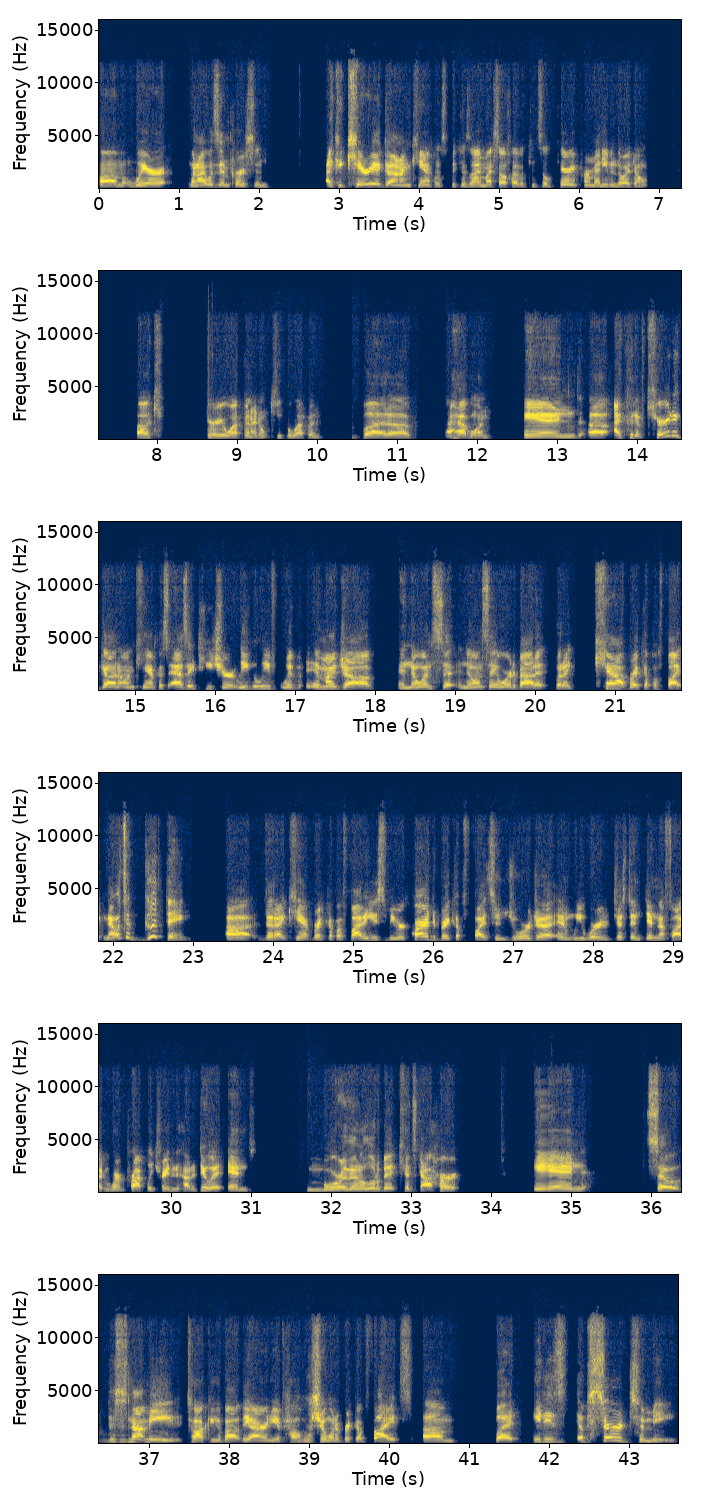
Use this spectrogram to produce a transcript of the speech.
um, where when I was in person, I could carry a gun on campus because I myself have a concealed carry permit, even though I don't uh, carry a weapon. I don't keep a weapon, but uh, I have one. And uh, I could have carried a gun on campus as a teacher legally with in my job, and no one said no one say a word about it. But I cannot break up a fight. Now it's a good thing uh, that I can't break up a fight. I used to be required to break up fights in Georgia, and we were just indemnified. We weren't properly trained in how to do it, and more than a little bit, kids got hurt. And so this is not me talking about the irony of how much I want to break up fights, um, but it is absurd to me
